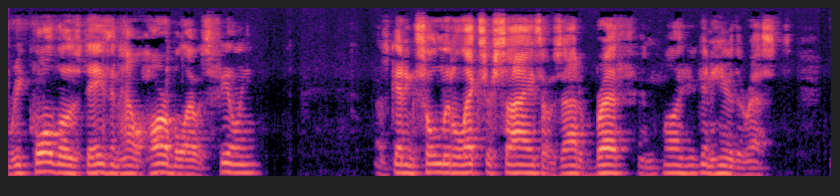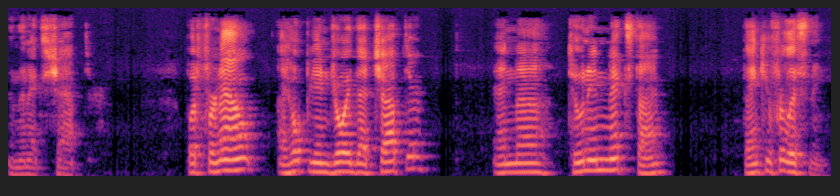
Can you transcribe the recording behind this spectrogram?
recall those days and how horrible I was feeling. I was getting so little exercise, I was out of breath, and well, you're going to hear the rest in the next chapter. But for now, I hope you enjoyed that chapter and uh, tune in next time. Thank you for listening.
